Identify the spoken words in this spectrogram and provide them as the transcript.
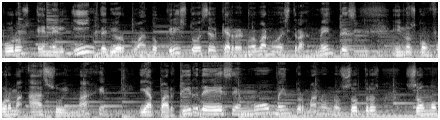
puros en el interior cuando Cristo es el que renueva nuestras mentes y nos conforma a su imagen. Y a partir de ese momento, hermanos, nosotros somos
